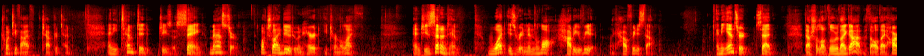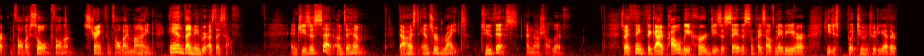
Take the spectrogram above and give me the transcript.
25 of chapter 10. And he tempted Jesus, saying, Master, what shall I do to inherit eternal life? And Jesus said unto him, What is written in the law? How do you read it? Like, how readest thou? And he answered, said, Thou shalt love the Lord thy God with all thy heart, with all thy soul, with all thy strength, and with all thy mind, and thy neighbor as thyself. And Jesus said unto him, Thou hast answered right. Do this, and thou shalt live. So I think the guy probably heard Jesus say this someplace else, maybe, or he just put two and two together.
